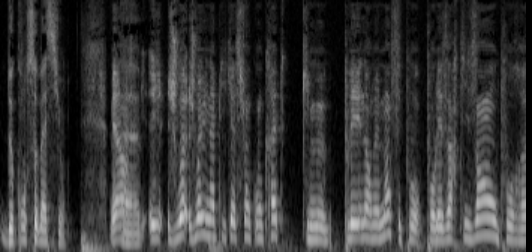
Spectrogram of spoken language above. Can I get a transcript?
de consommation. Mais alors, je vois, je vois une application concrète qui me plaît énormément, c'est pour pour les artisans ou pour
